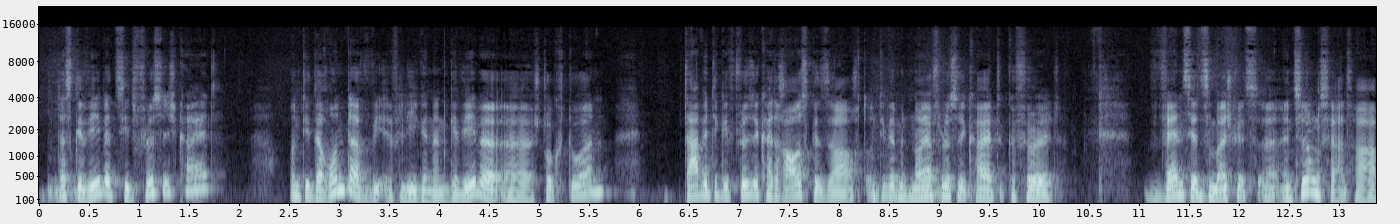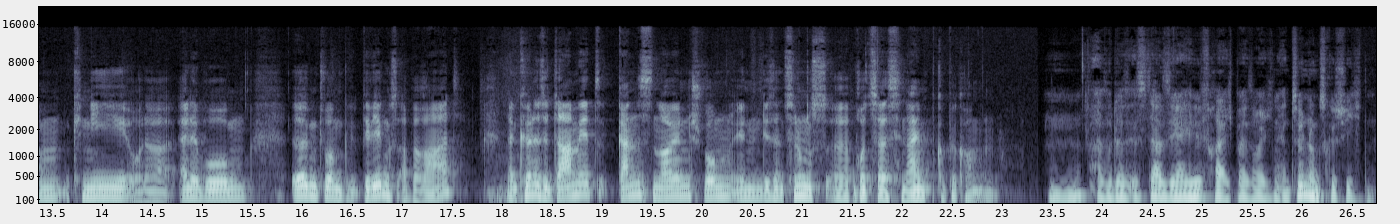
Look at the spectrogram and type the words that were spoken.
das Gewebe zieht Flüssigkeit und die darunter liegenden Gewebestrukturen, da wird die Flüssigkeit rausgesaugt und die wird mit neuer Flüssigkeit gefüllt wenn Sie jetzt zum Beispiel äh, Entzündungsherd haben, Knie oder Ellenbogen, irgendwo im Bewegungsapparat, dann können Sie damit ganz neuen Schwung in diesen Entzündungsprozess hineinbekommen. Mhm. Also das ist da sehr hilfreich bei solchen Entzündungsgeschichten.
